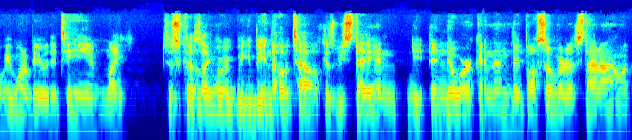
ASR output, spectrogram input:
We want to be with the team, like just because like we could be in the hotel because we stay in in Newark, and then they bus over to Staten Island.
